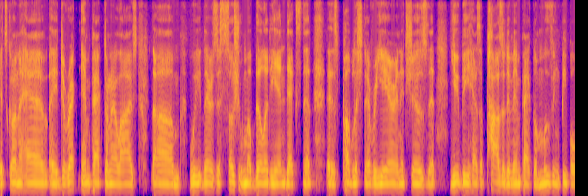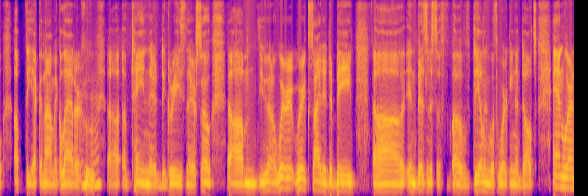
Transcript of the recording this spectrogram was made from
it's going to have a direct impact on their lives. Um, we there's this social mobility index that is published every year, and it shows that UB has a positive impact on moving people up the economic ladder who mm-hmm. uh, obtain their degrees there. So um, you know we're we're excited to be uh, in business of, of dealing with working adults. And we're an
